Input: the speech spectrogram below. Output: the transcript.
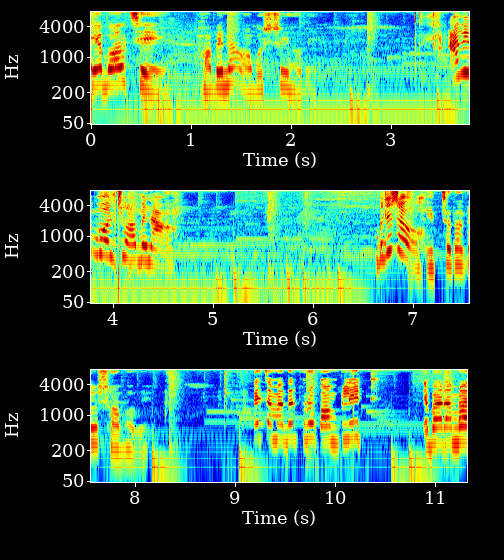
কে বলছে? হবে না অবশ্যই হবে। আমি বলছি হবে না। বুঝেছ? ইচ্ছা থাকলে সব হবে। আমাদের পুরো কমপ্লিট এবার আমরা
